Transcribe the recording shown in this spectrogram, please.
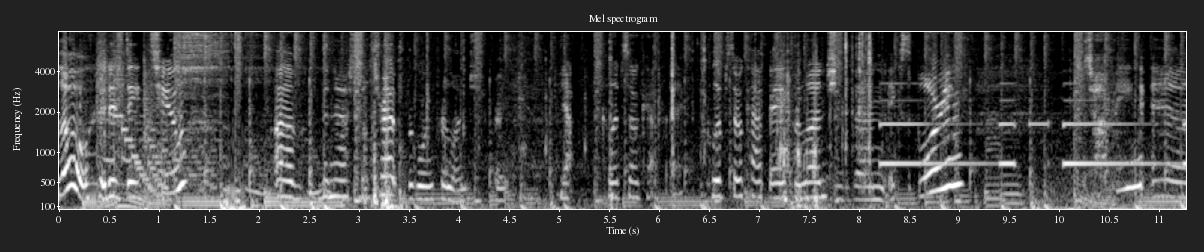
Hello, it is day two of the Nashville trip. We're going for lunch, right? Yeah, Calypso Cafe. Calypso Cafe for lunch, and then exploring, shopping, and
